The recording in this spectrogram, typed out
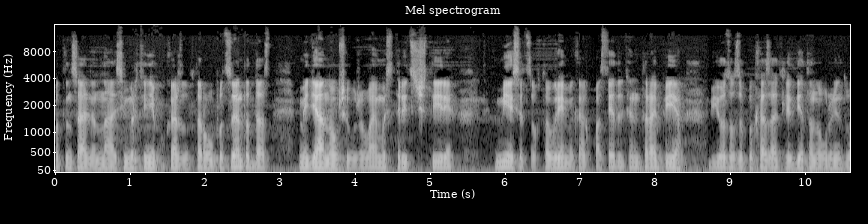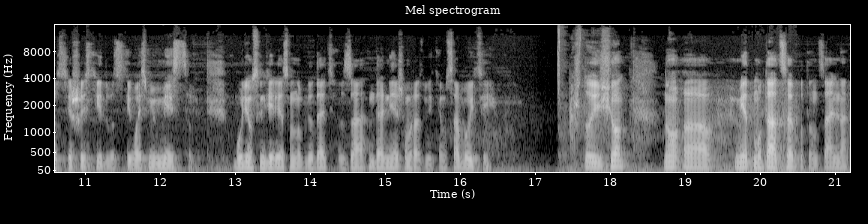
потенциально на семертинип у каждого второго пациента даст медиану общей выживаемость 34 месяцев, в то время как последовательная терапия бьется за показатели где-то на уровне 26-28 месяцев. Будем с интересом наблюдать за дальнейшим развитием событий. Что еще? Ну, э, медмутация потенциально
